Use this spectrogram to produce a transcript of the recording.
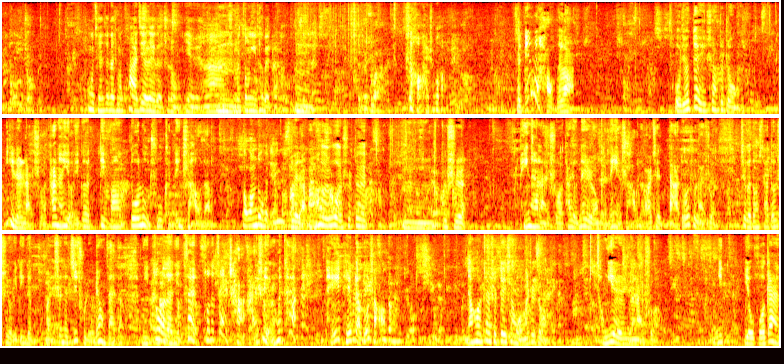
目前现在什么跨界类的这种演员啊，什么综艺特别多呢？嗯，是好还是不好？肯定是好的啦。我觉得对像这种艺人来说，他能有一个地方多露出，肯定是好的。曝光度会比较高。对的。然后如果是对，嗯，就是平台来说，它有内容肯定也是好的，而且大多数来说，这个东西它都是有一定的本身的基础流量在的。你做的你再做的再差，还是有人会看，赔赔不了多少。然后这是对像我们这种从业人员来说，你有活干，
